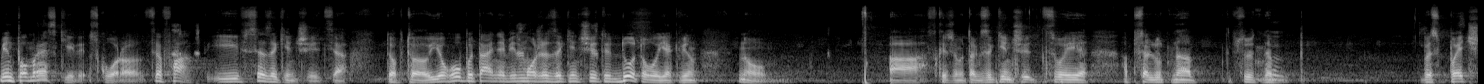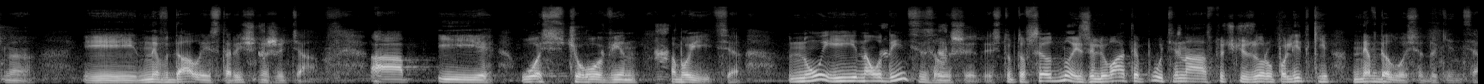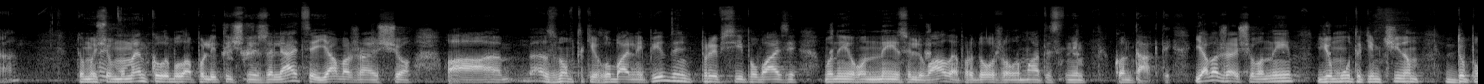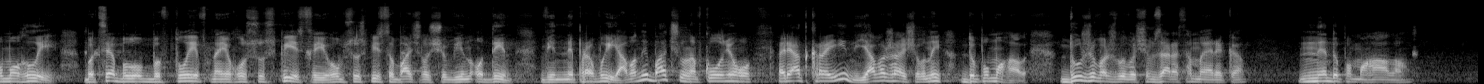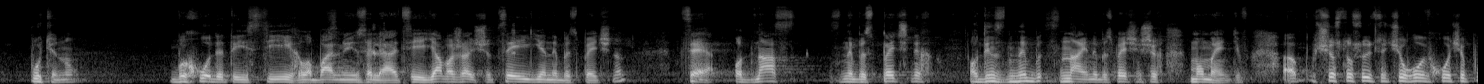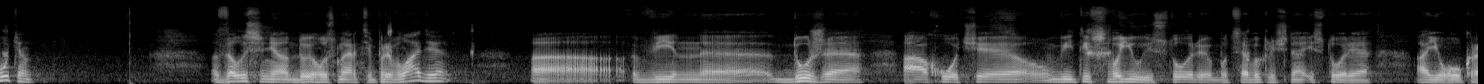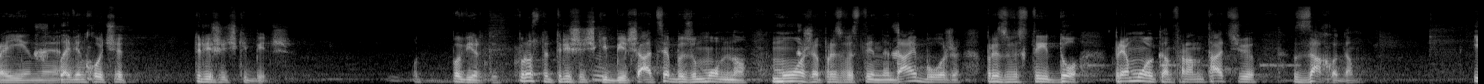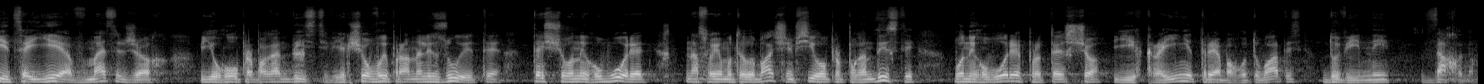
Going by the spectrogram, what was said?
він помре скоро. Це факт, і все закінчиться. Тобто його питання він може закінчити до того, як він, ну а скажімо так, закінчить своє абсолютно абсолютно безпечне і невдале історичне життя. А, і ось чого він боїться. Ну і наодинці залишитись. Тобто, все одно ізолювати Путіна з точки зору політики не вдалося до кінця. Тому що в момент, коли була політична ізоляція, я вважаю, що а, знов таки глобальний південь, при всій повазі, вони його не ізолювали, а продовжували мати з ним контакти. Я вважаю, що вони йому таким чином допомогли, бо це було б вплив на його суспільство. Його б суспільство бачило, що він один, він не правий. А вони бачили навколо нього ряд країн. Я вважаю, що вони допомагали. Дуже важливо, щоб зараз Америка не допомагала Путіну виходити із цієї глобальної ізоляції. Я вважаю, що це і є небезпечно. Це одна з небезпечних, один з, неб... з найнебезпечніших моментів. Що стосується чого хоче Путін, залишення до його смерті при владі. Він е, дуже хоче війти в свою історію, бо це виключна історія його України. Але він хоче трішечки більше. От повірте, просто трішечки більше. А це безумовно може призвести, не дай Боже, призвести до прямої конфронтації з Заходом. І це є в меседжах його пропагандистів. Якщо ви проаналізуєте те, що вони говорять на своєму телебаченні, всі його пропагандисти вони говорять про те, що їх країні треба готуватись до війни з Заходом.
